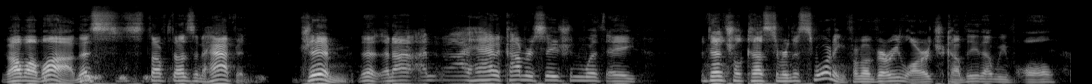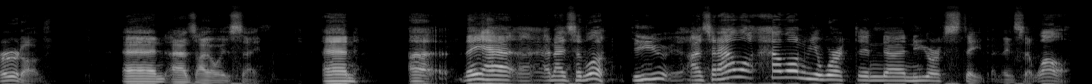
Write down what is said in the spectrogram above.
blah, blah, blah. This stuff doesn't happen. Jim, th- and I, I had a conversation with a potential customer this morning from a very large company that we've all heard of. And as I always say, and uh, they had, and I said, "Look, do you?" I said, "How long? How long have you worked in uh, New York State?" And they said, "Well,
